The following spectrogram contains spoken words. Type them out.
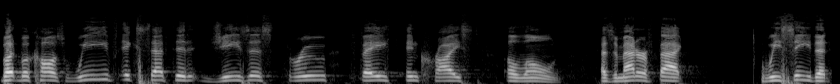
but because we've accepted Jesus through faith in Christ alone. As a matter of fact, we see that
